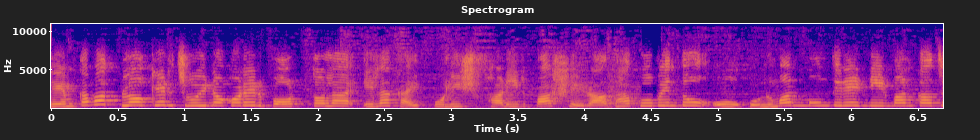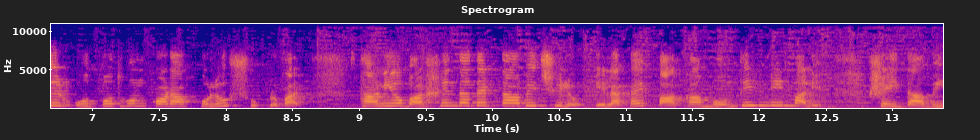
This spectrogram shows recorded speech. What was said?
হেমতাবাদ ব্লকের জয়নগরের বটতলা এলাকায় পুলিশ ফাঁড়ির পাশে রাধা গোবিন্দ ও হনুমান মন্দিরের নির্মাণ কাজের উদ্বোধন করা হলো শুক্রবার। স্থানীয় বাসিন্দাদের দাবি ছিল, এলাকায় পাকা মন্দির নির্মাণের সেই দাবি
